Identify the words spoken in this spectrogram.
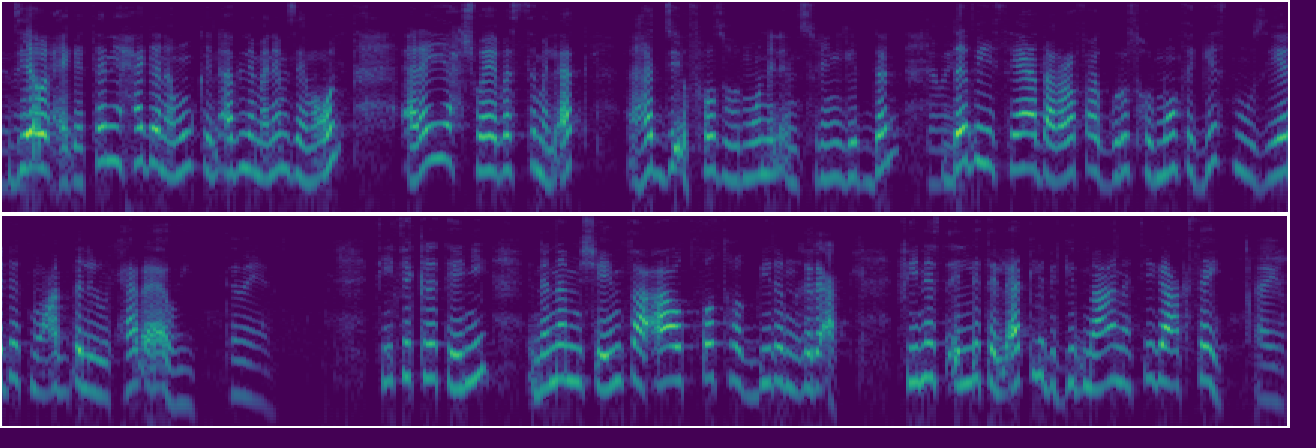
تمام. دي أول حاجة. تاني حاجة أنا ممكن قبل ما أنام زي ما قلت أريح شوية بس من الأكل. أهدي إفراز هرمون الإنسولين جدا. تمام. ده بيساعد على رفع ال growth hormone في الجسم وزيادة معدل الحرق قوي. تمام. في فكرة تاني إن أنا مش هينفع أقعد فترة كبيرة من غير أكل. في ناس قلة الأكل بتجيب معاها نتيجة عكسية. أيوه.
